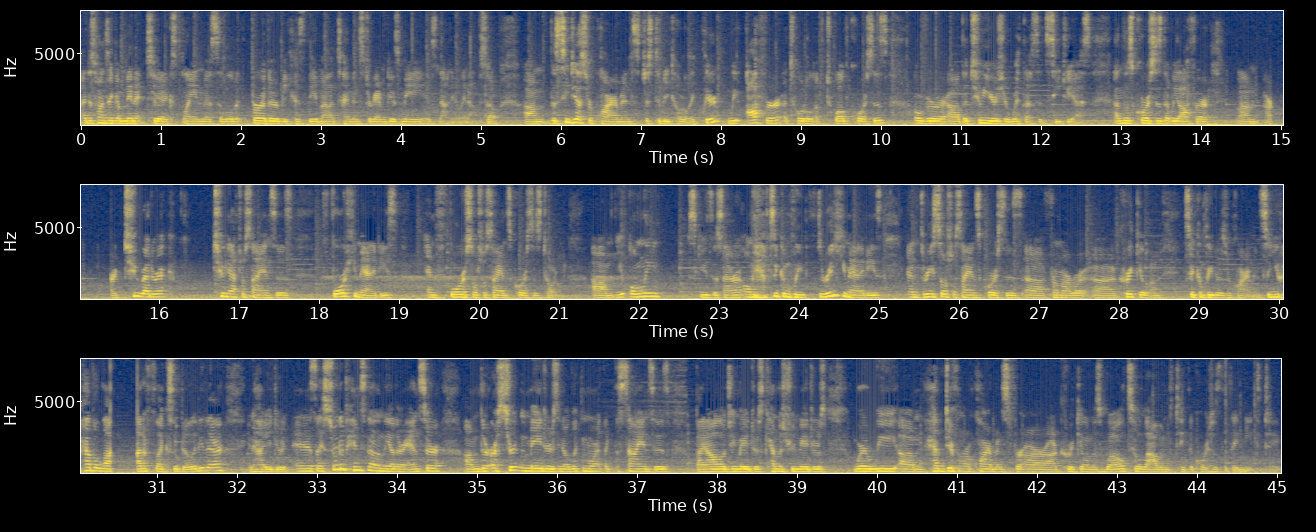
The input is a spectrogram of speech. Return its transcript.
I just want to take a minute to explain this a little bit further because the amount of time Instagram gives me is not nearly enough. So um, the CGS requirements, just to be totally clear, we offer a total of 12 courses over uh, the two years you're with us at CGS. And those courses that we offer um, are are two rhetoric, two natural sciences, four humanities, and four social science courses total. Um, you only, excuse the siren, only have to complete three humanities and three social science courses uh, from our uh, curriculum to complete those requirements. So you have a lot of flexibility there in how you do it. And as I sort of hinted on in the other answer, um, there are certain majors, you know, looking more at like the sciences, biology majors, chemistry majors, where we um, have different requirements for our uh, curriculum as well to allow them to take the courses that they need to take.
